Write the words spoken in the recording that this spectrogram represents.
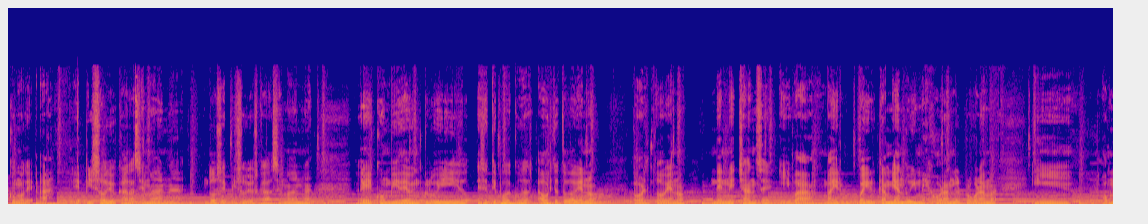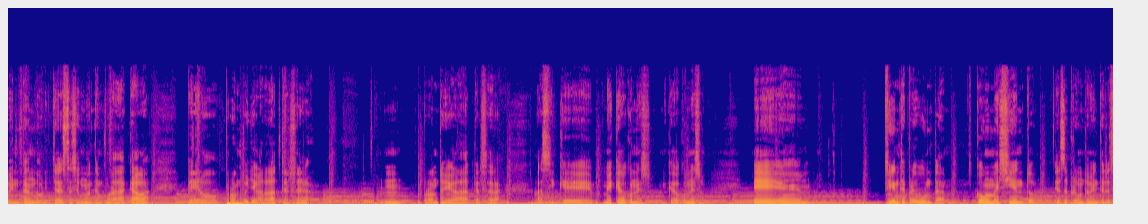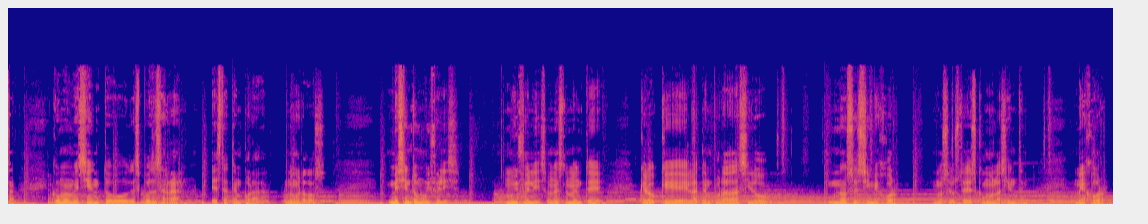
Como de, ah, episodio cada semana, dos episodios cada semana, eh, con video incluido, ese tipo de cosas. Ahorita todavía no, ahorita todavía no. Denme chance y va, va, a ir, va a ir cambiando y mejorando el programa y aumentando. Ahorita esta segunda temporada acaba, pero pronto llegará la tercera. ¿Mm? Pronto llegará la tercera. Así que me quedo con eso, me quedo con eso. Eh, siguiente pregunta. ¿Cómo me siento? Esta pregunta me interesa. ¿Cómo me siento después de cerrar esta temporada? Número 2. Me siento muy feliz. Muy feliz. Honestamente, creo que la temporada ha sido, no sé si mejor, no sé ustedes cómo la sienten, mejor,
